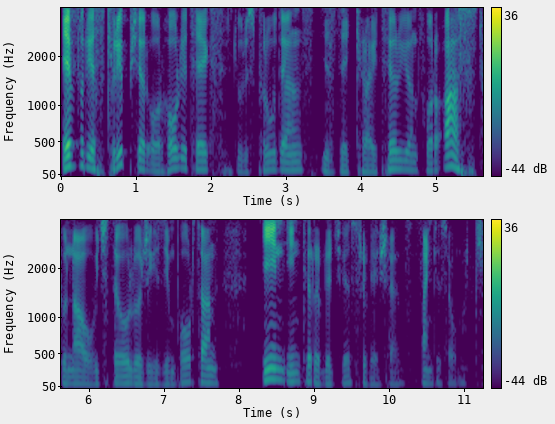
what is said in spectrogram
every scripture or holy text, jurisprudence, is the criterion for us to know which theology is important in interreligious relations. Thank you so much.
